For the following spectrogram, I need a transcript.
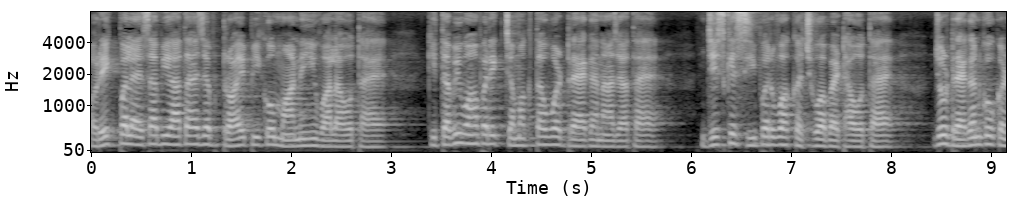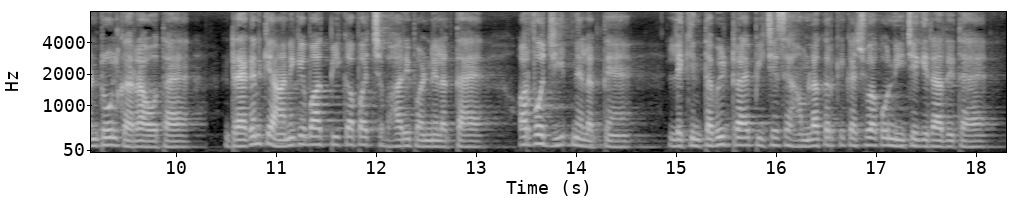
और एक पल ऐसा भी आता है जब ट्रॉय पी को मारने ही वाला होता है, कि तभी वहाँ पर एक चमकता हुआ ड्रैगन आ जाता है, जिसके सी पर वह कछुआ बैठा होता है, जो ड्रैगन को कंट्रोल कर रहा होता है। ड्रैगन के आने के बाद पी का पक्ष भारी पड़ने लगता है और वो जीतने लगते हैं, लेकिन तभी ट्राई पीछे से हमला करके कछुआ को नीचे गिरा देता है,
